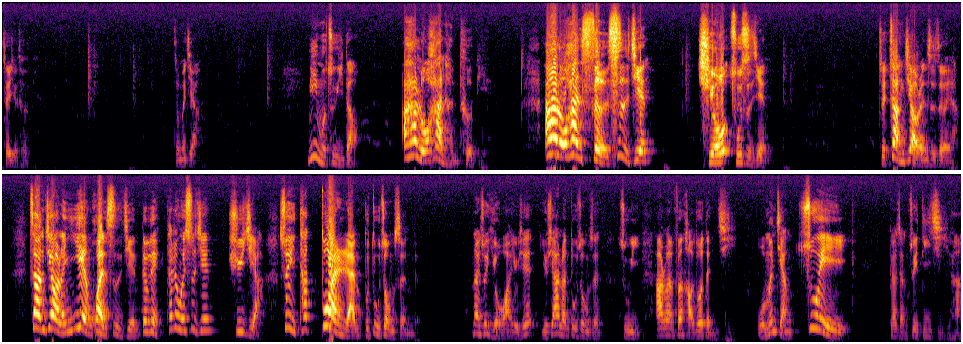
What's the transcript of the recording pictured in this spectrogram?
这就特别，怎么讲？你有没有注意到，阿罗汉很特别？阿罗汉舍世间，求出世间。所以藏教人是这样，藏教人厌患世间，对不对？他认为世间虚假，所以他断然不度众生的。那你说有啊？有些有些阿罗汉度众生，注意，阿罗汉分好多等级，我们讲最。不要讲最低级哈，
